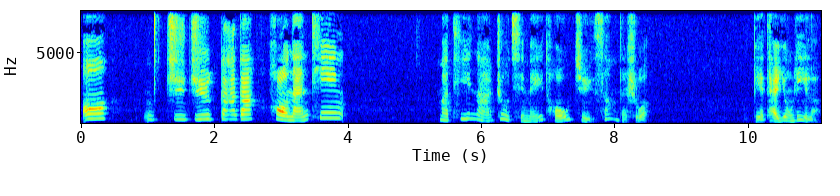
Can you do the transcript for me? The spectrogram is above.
哦，吱吱嘎嘎，好难听。”马蒂娜皱起眉头，沮丧地说：“别太用力了，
